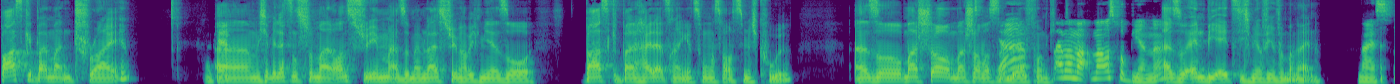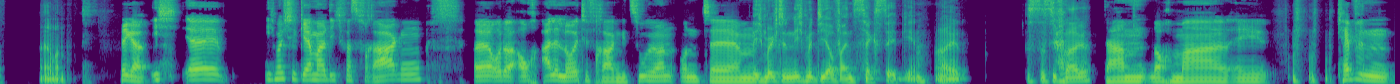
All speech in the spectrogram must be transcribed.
Basketball mal einen Try. okay. Ähm, ich habe mir letztens schon mal on-stream, also in meinem Livestream, habe ich mir so Basketball-Highlights reingezogen. Das war auch ziemlich cool. Also mal schauen, mal schauen, was da ja, mehr von gibt. einfach mal, mal ausprobieren, ne? Also NBA ziehe ich mir auf jeden Fall mal rein. nice. Ja, Mann. Digga, ich, äh, ich möchte gerne mal dich was fragen äh, oder auch alle Leute fragen, die zuhören. Und ähm, Ich möchte nicht mit dir auf ein Sexdate gehen. Alright? Ist das die Frage? verdammt nochmal, ey. Kevin,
